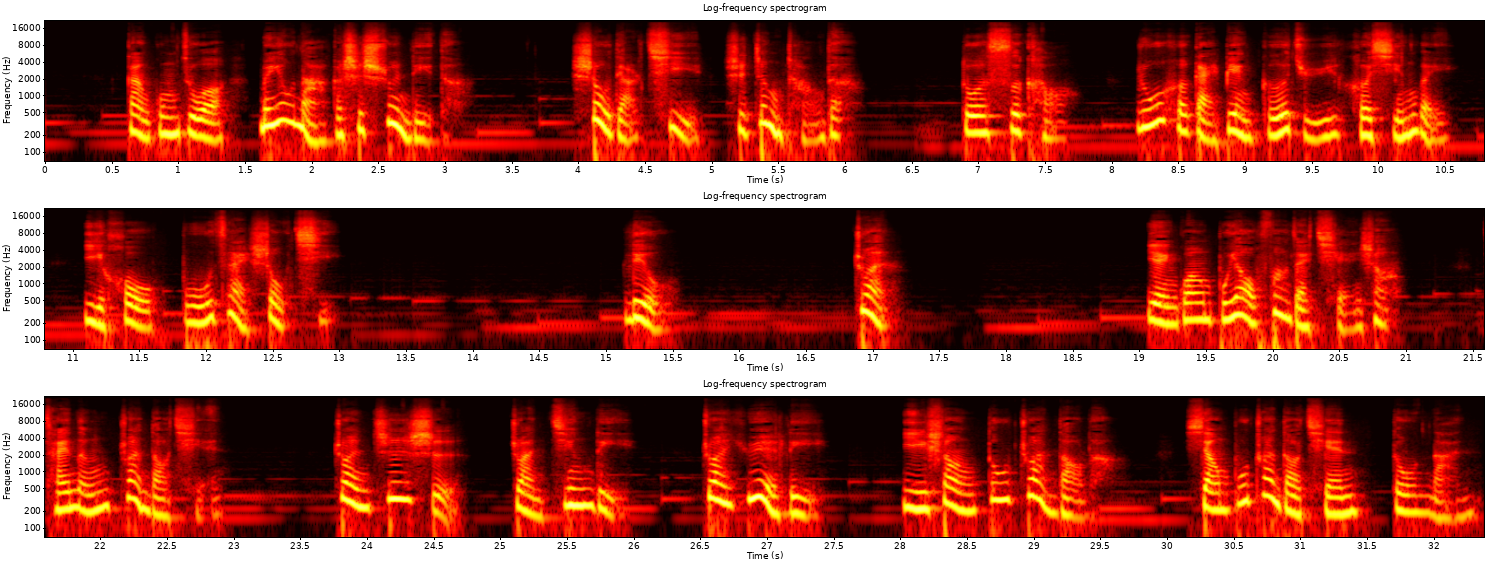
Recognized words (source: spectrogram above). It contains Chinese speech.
干工作没有哪个是顺利的，受点气是正常的。多思考如何改变格局和行为，以后不再受气。六，赚。眼光不要放在钱上，才能赚到钱。赚知识，赚经历，赚阅历，以上都赚到了，想不赚到钱都难。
